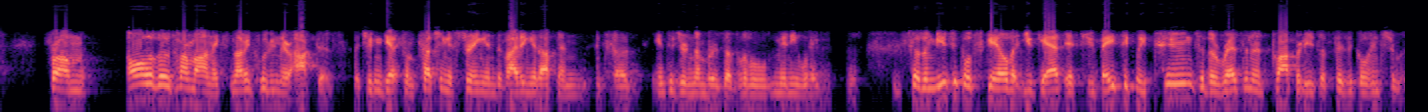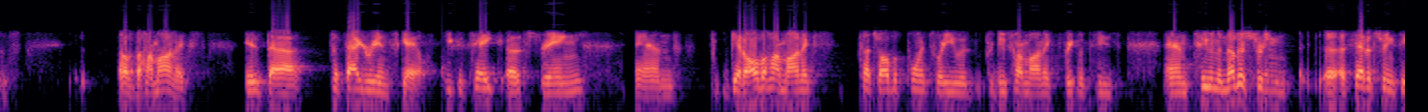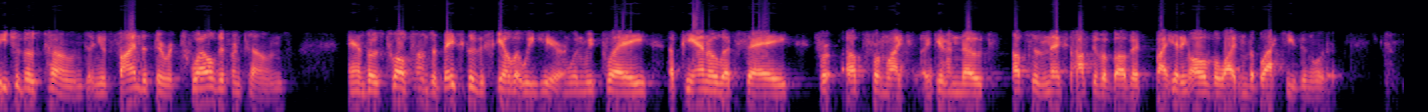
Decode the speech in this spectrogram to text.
from all of those harmonics, not including their octaves, that you can get from touching a string and dividing it up in, into integer numbers of little mini waves. So the musical scale that you get if you basically tune to the resonant properties of physical instruments of the harmonics is the Pythagorean scale. You could take a string and get all the harmonics, touch all the points where you would produce harmonic frequencies, and tune another string, a set of strings to each of those tones, and you'd find that there were 12 different tones and those 12 tones are basically the scale that we hear. When we play a piano, let's say, for up from like a given note up to the next octave above it by hitting all of the white and the black keys in order.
